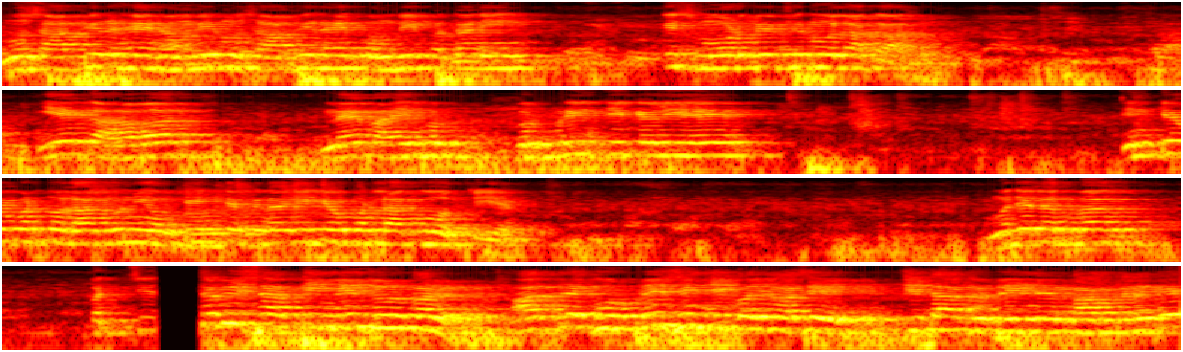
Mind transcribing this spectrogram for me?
मुसाफिर है, हम भी मुसाफिर हैं, तुम भी, पता नहीं किस मोड़ पे फिर मुलाकात हो। ये कहावत मैं भाई गुरप्रीत जी के लिए इनके ऊपर तो लागू नहीं होती इनके पिताजी के ऊपर लागू होती है। मुझे लगभग पच्चीस सभी साथी मिलजुल कर अपने गुरप्रीत सिंह जी को यहाँ से जिता कर भेजने का काम करेंगे।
